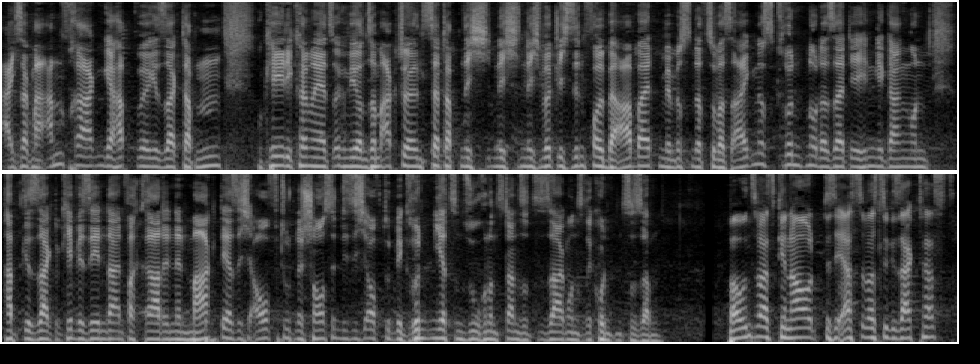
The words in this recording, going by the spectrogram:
äh, ich sag mal, Anfragen gehabt, wo ihr gesagt habt, hm, okay, die können wir jetzt irgendwie unserem aktuellen Setup nicht, nicht, nicht wirklich sinnvoll bearbeiten, wir müssen dazu was eigenes gründen oder seid ihr hingegangen und habt gesagt, okay, wir sehen da einfach gerade einen Markt, der sich auftut, eine Chance, die sich auftut, wir gründen jetzt und suchen uns dann sozusagen unsere Kunden zusammen? Bei uns war es genau das Erste, was du gesagt hast.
